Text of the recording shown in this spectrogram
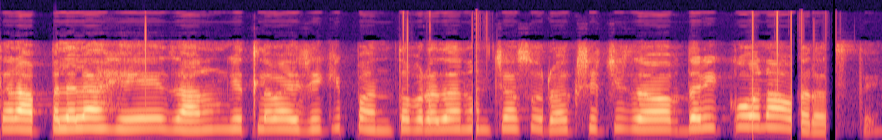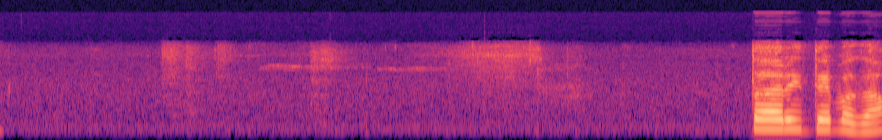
तर आपल्याला हे जाणून घेतलं पाहिजे की पंतप्रधानांच्या सुरक्षेची जबाबदारी कोणावर असते? तर इथे बघा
